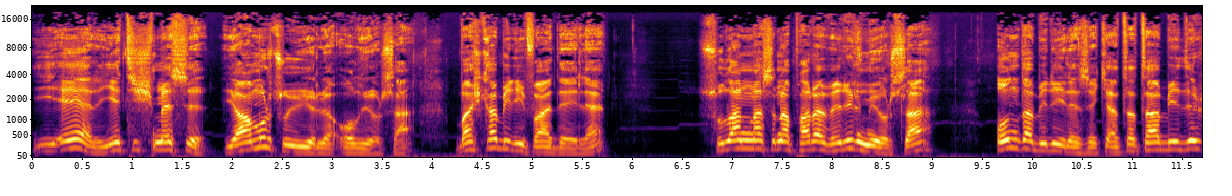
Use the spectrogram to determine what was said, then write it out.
eğer yetişmesi yağmur suyuyla oluyorsa, başka bir ifadeyle sulanmasına para verilmiyorsa, onda biriyle zekata tabidir.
